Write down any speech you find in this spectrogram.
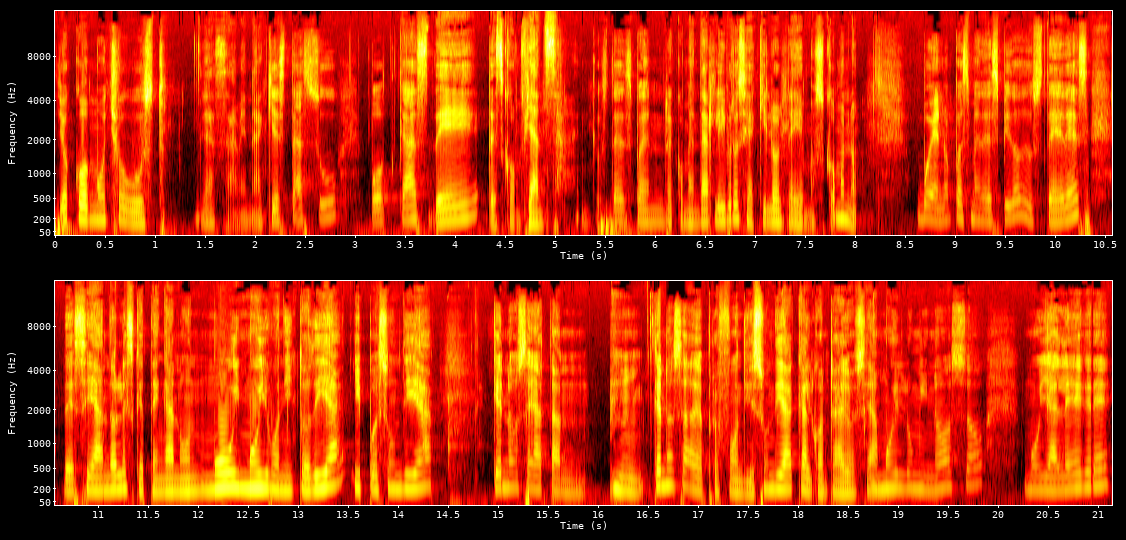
Yo con mucho gusto. Ya saben, aquí está su podcast de desconfianza, en que ustedes pueden recomendar libros y aquí los leemos, ¿cómo no? Bueno, pues me despido de ustedes deseándoles que tengan un muy, muy bonito día y pues un día que no sea tan que no sea de profundis, un día que al contrario sea muy luminoso, muy alegre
